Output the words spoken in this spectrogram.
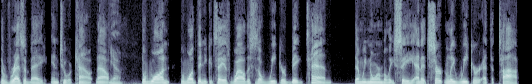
the resume into account. Now, yeah, the one the one thing you could say is, well, this is a weaker Big Ten than we normally see, and it's certainly weaker at the top,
